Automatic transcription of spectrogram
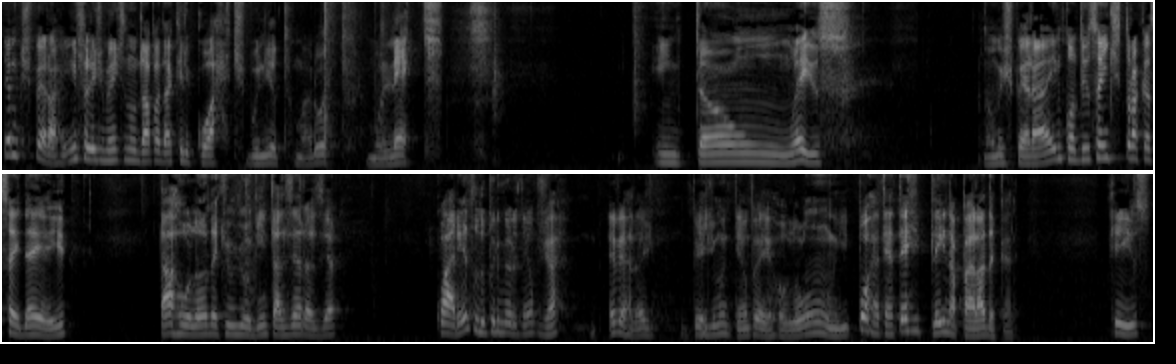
temos que esperar. Infelizmente não dá para dar aquele corte bonito, maroto, moleque. Então, é isso. Vamos esperar. Enquanto isso, a gente troca essa ideia aí. Tá rolando aqui o joguinho, tá 0 a 0 40 do primeiro tempo já. É verdade. Perdi muito tempo aí. Rolou um. E, porra, tem até replay na parada, cara. Que isso?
